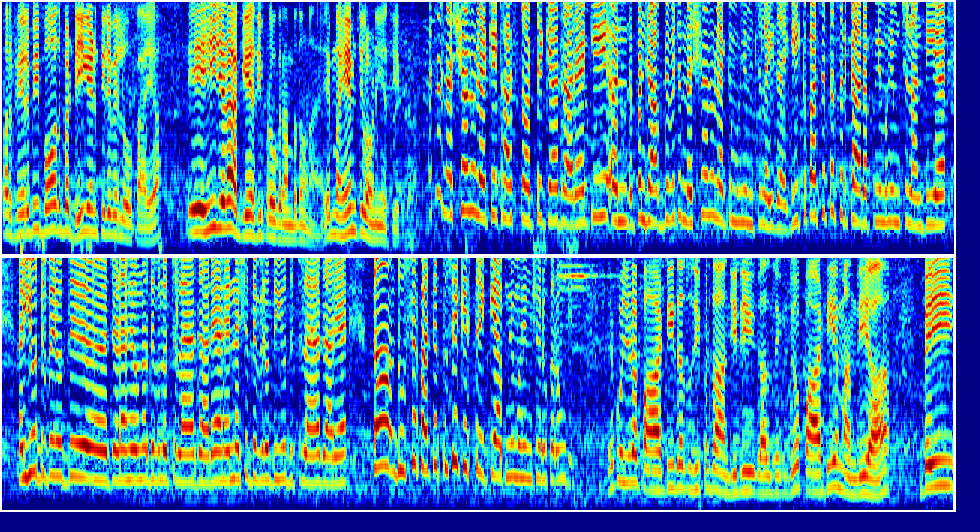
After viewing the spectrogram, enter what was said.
ਪਰ ਫਿਰ ਵੀ ਬਹੁਤ ਵੱਡੀ ਗਿਣਤੀ ਦੇ ਵਿੱਚ ਲੋਕ ਆਏ ਆ ਤੇ ਇਹੀ ਜਿਹੜਾ ਅੱਗੇ ਅਸੀਂ ਪ੍ਰੋਗਰਾਮ ਵਧਾਉਣਾ ਹੈ ਇਹ ਮੁਹਿੰਮ ਚਲਾਉਣੀ ਅਸੀਂ ਇੱਕ ਤਰ੍ਹਾਂ। ਅੱਛਾ ਨਸ਼ਿਆਂ ਨੂੰ ਲੈ ਕੇ ਖਾਸ ਤੌਰ ਤੇ ਕਿਹਾ ਜਾ ਰਿਹਾ ਹੈ ਕਿ ਅ, ਪੰਜਾਬ ਦੇ ਵਿੱਚ ਨਸ਼ਿਆਂ ਨੂੰ ਲੈ ਕੇ ਮੁਹਿੰਮ ਚਲਾਈ ਜਾਏਗੀ। ਇੱਕ ਪਾਸੇ ਤਾਂ ਸਰਕਾਰ ਆਪਣੀ ਮੁਹਿੰਮ ਚਲਾਉਂਦੀ ਹੈ ਅ, ਯੁੱਧ ਵਿਰੁੱਧ ਅ, ਜਿਹੜਾ ਹੈ ਉਹਨਾਂ ਦੇ ਵੱਲੋਂ ਚਲਾਇਆ ਜਾ ਰਿਹਾ ਹੈ ਨਸ਼ੇ ਦੇ ਵਿਰੁੱਧ ਯੁੱਧ ਚਲਾਇਆ ਜਾ ਰਿਹਾ ਹੈ। ਤਾਂ ਦੂਸਰੇ ਪਾਸੇ ਤੁਸੀਂ ਕਿਸ ਤਰੀਕੇ ਆਪਣੀ ਮੁਹਿੰਮ ਸ਼ੁਰੂ ਕਰੋਗੇ? ਦੇਖੋ ਜਿਹੜਾ ਪਾਰਟੀ ਦਾ ਤੁਸੀਂ ਪ੍ਰਧਾਨ ਜੀ ਦੀ ਗੱਲ ਦੇਖ, ਜੋ ਪਾਰਟੀ ਇਹ ਮੰਨਦੀ ਆ, ਬਈ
